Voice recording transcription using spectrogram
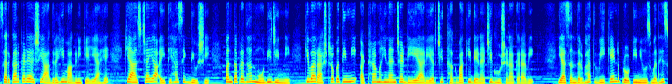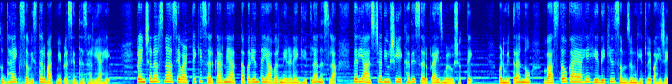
सरकारकडे अशी आग्रही मागणी केली आहे की आजच्या या ऐतिहासिक दिवशी पंतप्रधान मोदीजींनी किंवा राष्ट्रपतींनी अठरा महिन्यांच्या डीए आरियरची थकबाकी देण्याची घोषणा करावी. या संदर्भात वीकेंड प्रोटी न्यूजमध्ये सुद्धा एक सविस्तर बातमी प्रसिद्ध झाली आहे. पेन्शनर्सना असे वाटते की सरकारने आत्तापर्यंत यावर निर्णय घेतला नसला तरी आजच्या दिवशी एखादे सरप्राईज मिळू शकते. पण मित्रांनो वास्तव काय आहे हे देखील समजून घेतले पाहिजे.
